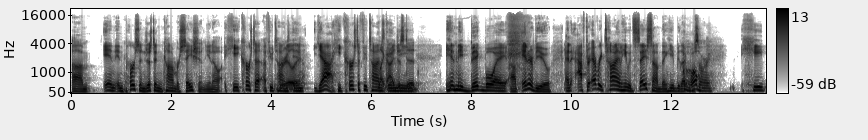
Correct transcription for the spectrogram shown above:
um, in in person, just in conversation. You know, he cursed a, a few times. Really? In, yeah, he cursed a few times. Like I just the- did. in the Big Boy um, interview, and after every time he would say something, he'd be like, Oh, "Well, sorry. He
